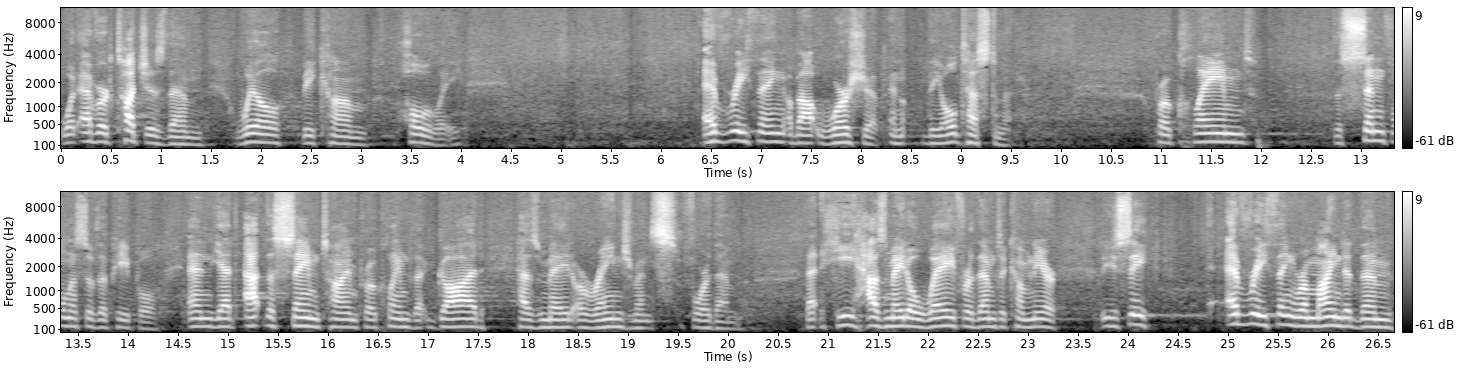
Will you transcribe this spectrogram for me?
Whatever touches them will become holy. Everything about worship in the Old Testament proclaimed the sinfulness of the people, and yet at the same time proclaimed that God has made arrangements for them, that He has made a way for them to come near. You see, everything reminded them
